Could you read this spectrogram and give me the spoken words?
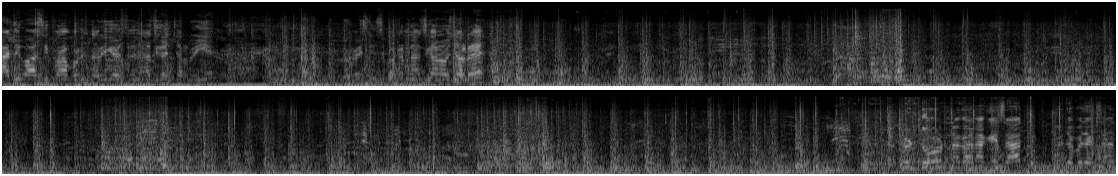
आदिवासी पारंपरिक तरीके से नाच गान चल रही है। तो इस प्रकार नाच गान चल रहा डोर नगाड़ा के साथ, बजा बजा के साथ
